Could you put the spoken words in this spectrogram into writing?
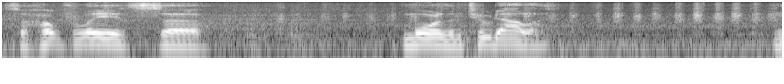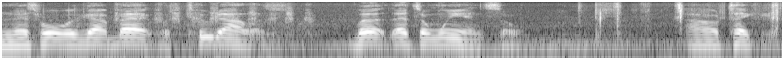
So hopefully it's uh, more than two dollars. And that's what we got back was two dollars. But that's a win so I'll take it.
